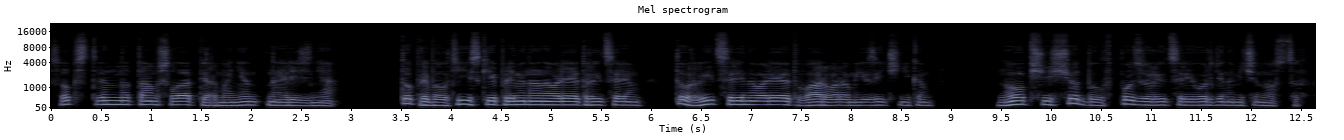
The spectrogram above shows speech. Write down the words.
Собственно, там шла перманентная резня. То прибалтийские племена наваляют рыцарям, то рыцари наваляют варварам-язычникам. Но общий счет был в пользу рыцарей ордена меченосцев.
